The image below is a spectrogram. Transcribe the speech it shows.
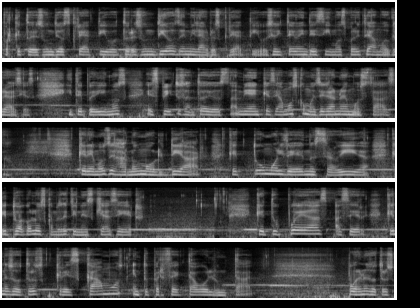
porque tú eres un Dios creativo, tú eres un Dios de milagros creativos y hoy te bendecimos, por hoy te damos gracias y te pedimos, Espíritu Santo de Dios también, que seamos como ese grano de mostaza Queremos dejarnos moldear, que tú moldees nuestra vida, que tú hagas los cambios que tienes que hacer que tú puedas hacer que nosotros crezcamos en tu perfecta voluntad. Pon en nosotros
